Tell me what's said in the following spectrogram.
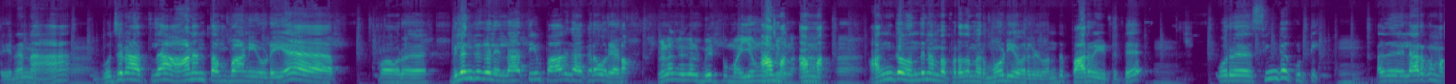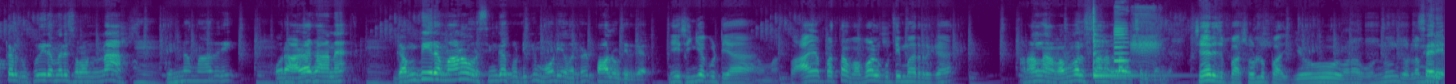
என்னன்னா. குஜராத்ல ஆனந்த் அம்பானியுடைய ஒரு விலங்குகள் எல்லாத்தையும் பாதுகாக்கிற ஒரு இடம். விலங்குகள் மீட்பு மையம் ஆமா, ஆமா. அங்க வந்து நம்ம பிரதமர் மோடி அவர்கள் வந்து பார்வையிட்டுட்டு ஒரு சிங்கக்குட்டி. அது எல்லாருக்கும் மக்களுக்கு புரியுற மாதிரி சொல்லணும்னா என்ன மாதிரி ஒரு அழகான கம்பீரமான ஒரு சிங்கக்குட்டிக்கு மோடி அவர்கள் பால் ஊட்டியிருக்காரு. நீ சிங்கக்குட்டியா? ஆமா. வாயை பார்த்தா வவ்வால் குட்டி மாதிரி இருக்க. ஆனால் நான் வவ்வல்ஸ் தான் நல்லா வச்சிருக்கேங்க. சரிப்பா சொல்லுப்பா. ஐயோ உனக்கு ஒன்றும் சொல்ல சரி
